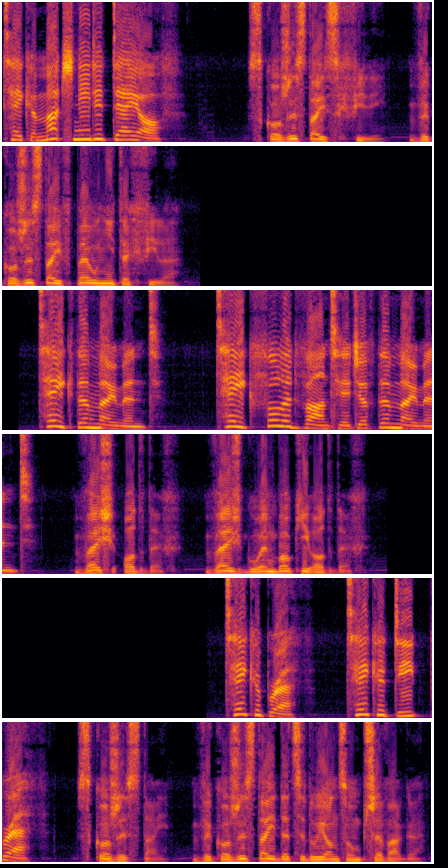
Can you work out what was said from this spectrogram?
Take a much needed day off. Skorzystaj z chwili. Wykorzystaj w pełni tę chwilę. Take the moment. Take full advantage of the moment. Weź oddech. Weź głęboki oddech. Take a breath. Take a deep breath. Skorzystaj. Wykorzystaj decydującą przewagę.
